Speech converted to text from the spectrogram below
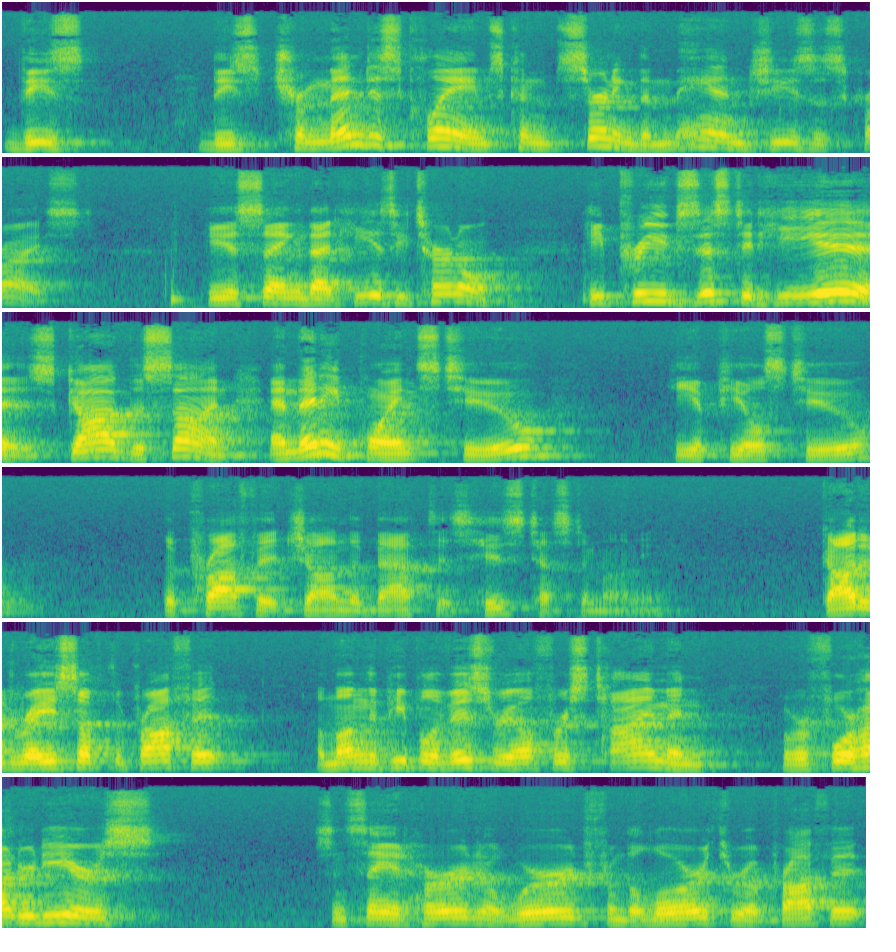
these, these tremendous claims concerning the man Jesus Christ. He is saying that he is eternal. He pre existed. He is God the Son. And then he points to, he appeals to the prophet John the Baptist, his testimony. God had raised up the prophet among the people of Israel, first time in over 400 years since they had heard a word from the Lord through a prophet.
